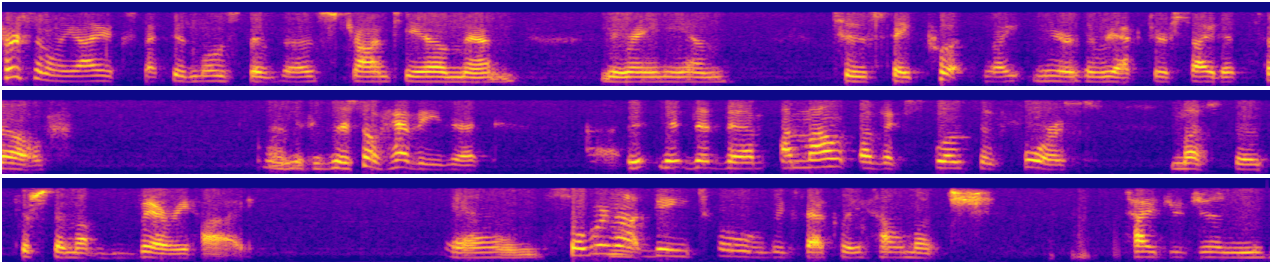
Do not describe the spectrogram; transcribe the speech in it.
personally, I expected most of the strontium and uranium to stay put right near the reactor site itself, because they're so heavy that uh, the, the, the amount of explosive force must have pushed them up very high. And so we're not being told exactly how much hydrogen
